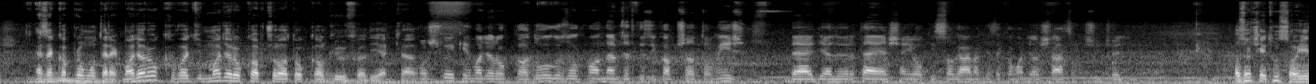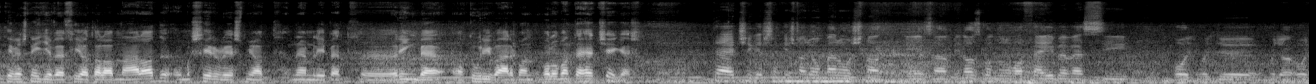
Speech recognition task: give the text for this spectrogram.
is. Ezek a promóterek magyarok, vagy magyarok kapcsolatokkal, külföldiekkel? Most főként magyarokkal dolgozok, van nemzetközi kapcsolatom is, de egyelőre teljesen jól kiszolgálnak ezek a magyar srácok is, úgyhogy az öcsét 27 éves, 4 évvel fiatalabb nálad, most sérülés miatt nem lépett ringbe a Túrivárban. Valóban tehetséges? Tehetségesnek és nagyon melósnak érzem. Én azt gondolom, a fejébe veszi, hogy, hogy, hogy, hogy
